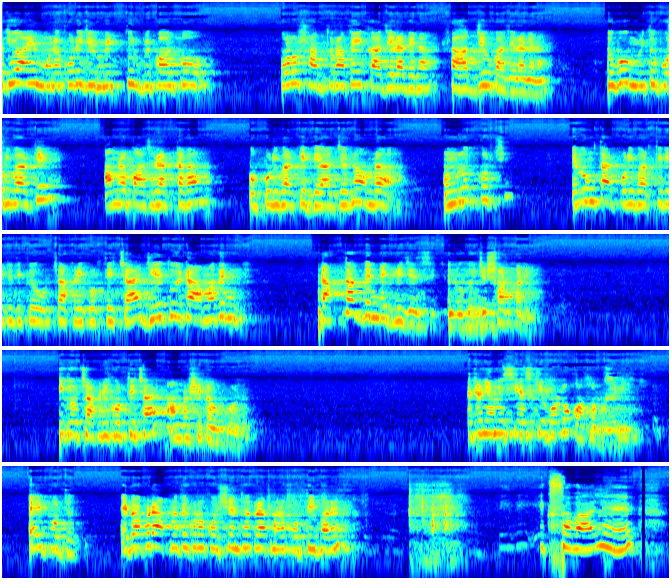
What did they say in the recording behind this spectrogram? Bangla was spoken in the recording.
যদিও আমি মনে করি যে মৃত্যুর বিকল্প কোনো সান্ত্বনাতেই কাজে লাগে না, সাহায্যেও কাজে লাগে না। তবুও মৃত পরিবারকে আমরা পাঁচ লাখ টাকা ও পরিবারকে দেওয়ার জন্য আমরা অনুরোধ করছি এবং তার পরিবার থেকে যদি কেউ চাকরি করতে চায়, যেহেতু এটা আমাদের ডাক্তারদের নেগলিজেন্সির জন্য হয়েছে, সরকারি। যদি কেউ চাকরি করতে চায়, আমরা সেটাও করব। এটা নিয়ে আমি সিএসকে বলব, কথা বলে নিই। এই পর্যন্ত। এ ব্যাপারে আপনাদের কোনো কোয়েশ্চেন থাকলে আপনারা করতেই পারেন एक सवाल है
